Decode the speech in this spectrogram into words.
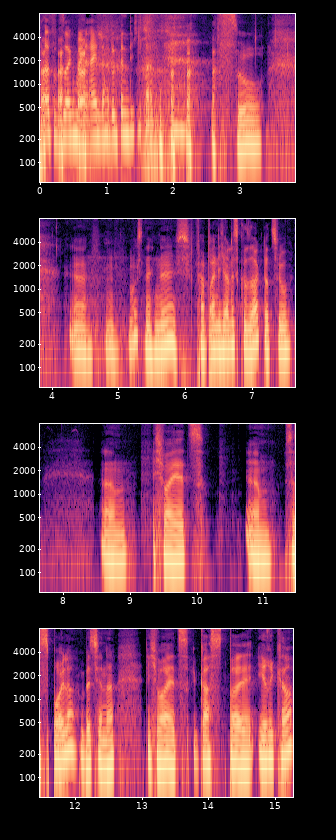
war sozusagen meine Einladung an dich gerade. Ach so. Ja, hm, muss nicht, ne? Ich habe eigentlich alles gesagt dazu. Ähm, ich war jetzt, ähm, ist das Spoiler? Ein bisschen, ne? Ich war jetzt Gast bei Erika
